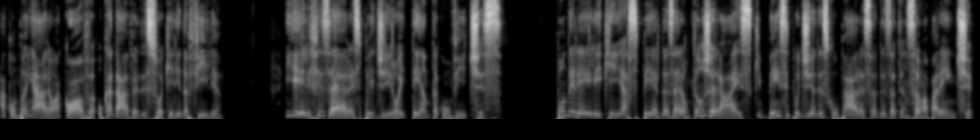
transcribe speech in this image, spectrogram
acompanharam à cova o cadáver de sua querida filha. E ele fizera expedir oitenta convites. Ponderei-lhe que as perdas eram tão gerais que bem se podia desculpar essa desatenção aparente.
